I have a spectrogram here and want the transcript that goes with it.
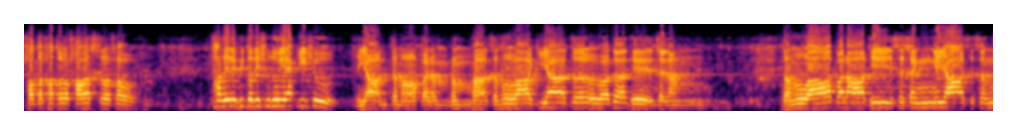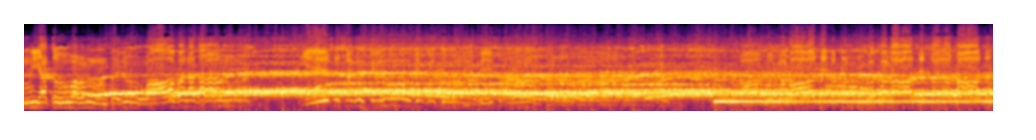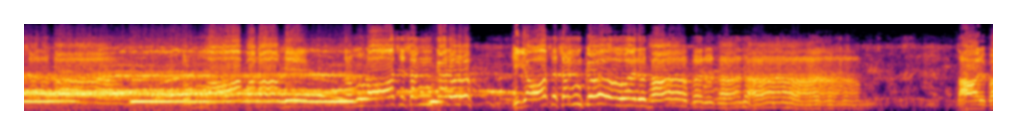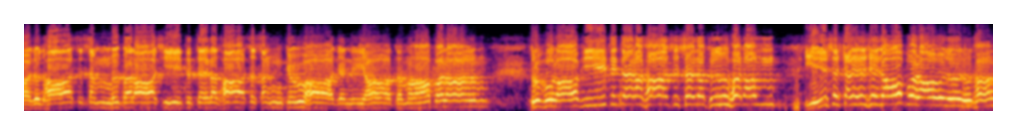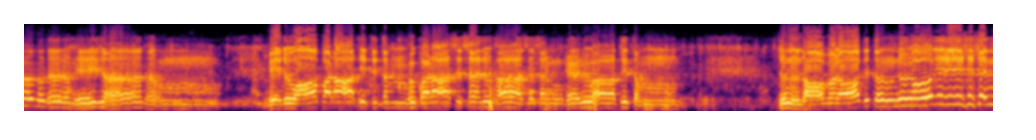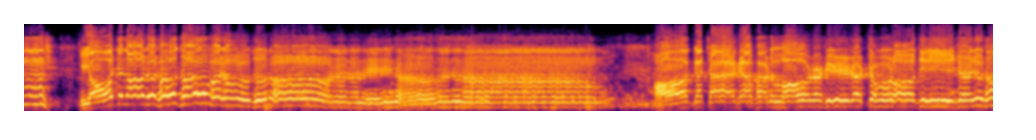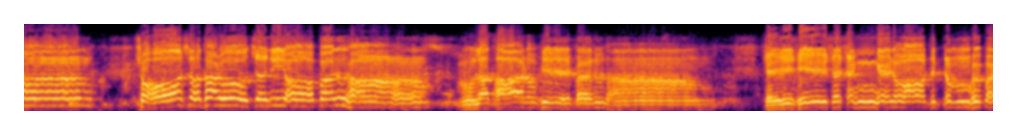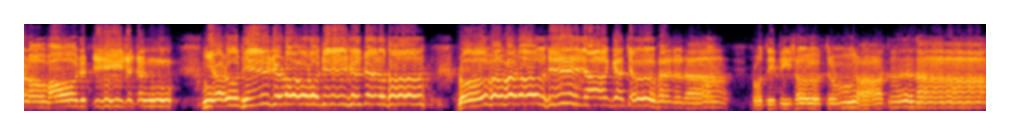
শত শত সহস্র সহ। তাদের ভিতরে শুধু একই সুর। পরম ব্রহ্মা সমুয়াকিয়াত সংয়তো दास शंको अरुधा परुधा तार परुधास शंभ पराशीत चरधास शंकुवाजनियातमा पराम त्रिभुराभीत चरधास शरथ भरम ईश चंश जा ये सचरा पराधम वेदुवापडाधितम् भुपडासि सरुभासि शङ्करुभाधितम् तुनुधामराधितम् दुरोदिशिषन् याजदारुरोधामरोधुना आगच ग्रभणुवारशीरचमुराधीजयुधाम् জয়ধাম সহস্রধরোচনীয় পরুধাম মূলাধার পরুধাম। প্রতিটি শত্রু আতধাম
